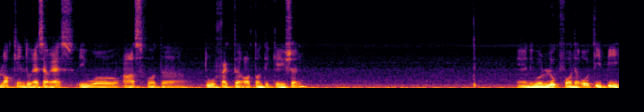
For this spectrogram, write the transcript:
log into SLS it will ask for the two-factor authentication and it will look for the OTP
